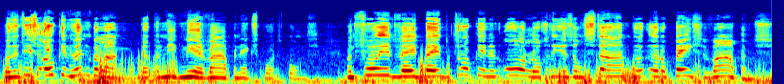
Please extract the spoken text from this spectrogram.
Want het is ook in hun belang dat er niet meer wapenexport komt. Want voor je het weet ben je betrokken in een oorlog die is ontstaan door Europese wapens.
